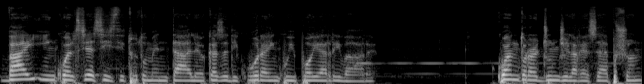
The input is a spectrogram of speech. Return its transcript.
vai in qualsiasi istituto mentale o casa di cura in cui puoi arrivare. Quando raggiungi la reception,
